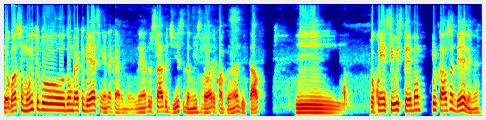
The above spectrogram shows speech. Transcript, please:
eu gosto muito do, do Humberto Gessinger, né, cara? O Leandro sabe disso, da minha história com a banda e tal. E eu conheci o Esteban por causa dele, né?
